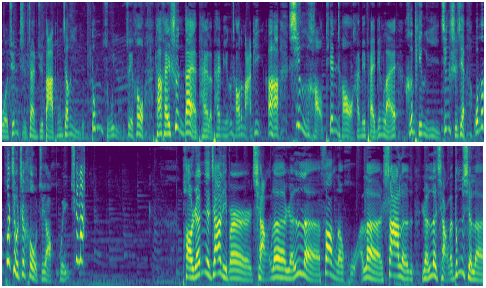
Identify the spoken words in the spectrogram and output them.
我军只占据大同江以东足以。最后，他还顺带拍了拍明朝的马屁，哈哈，幸好天朝还没派兵来，和平已经实现，我们不久之后就要回去了。跑人家家里边抢了人了，放了火了，杀了人了，抢了东西了，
